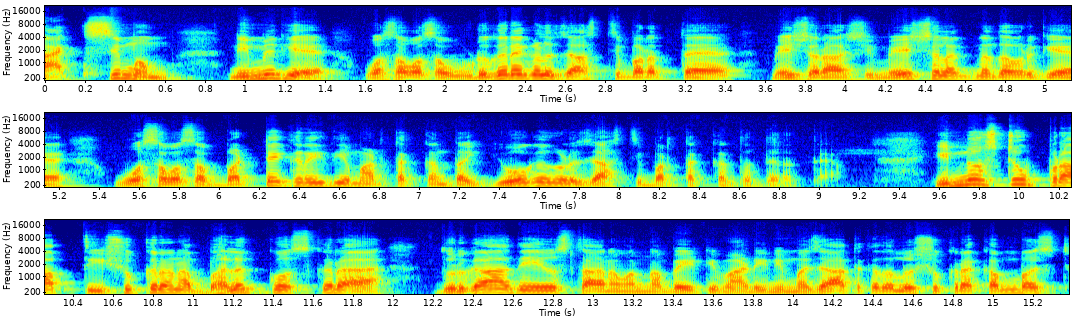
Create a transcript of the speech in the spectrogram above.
ಮ್ಯಾಕ್ಸಿಮಮ್ ನಿಮಗೆ ಹೊಸ ಹೊಸ ಉಡುಗೊರೆಗಳು ಜಾಸ್ತಿ ಬರುತ್ತೆ. ಮೇಷರಾಶಿ, ಮೇಷಲಗ್ನದವ್ರಿಗೆ ಹೊಸ ಹೊಸ ಬಟ್ಟೆ ಖರೀದಿ ಮಾಡ್ತಕ್ಕಂಥ ಯೋಗಗಳು ಜಾಸ್ತಿ ಬರ್ತಕ್ಕಂಥದ್ದಿರುತ್ತೆ ಇನ್ನಷ್ಟು ಪ್ರಾಪ್ತಿ ಶುಕ್ರನ ಬಲಕ್ಕೋಸ್ಕರ ದುರ್ಗಾ ದೇವಸ್ಥಾನವನ್ನು ಭೇಟಿ ಮಾಡಿ. ನಿಮ್ಮ ಜಾತಕದಲ್ಲೂ ಶುಕ್ರ ಕಂಬಸ್ಟ್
